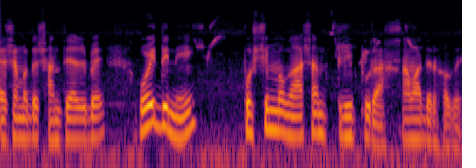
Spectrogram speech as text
দেশের মধ্যে শান্তি আসবে, ওই দিনই পশ্চিমবঙ্গ, আসাম, ত্রিপুরা আমাদের হবে।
